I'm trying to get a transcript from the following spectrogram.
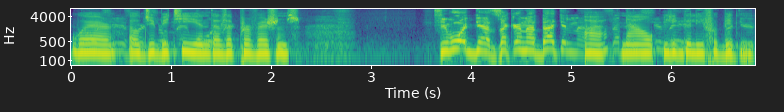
where LGBT and other provisions are now legally forbidden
